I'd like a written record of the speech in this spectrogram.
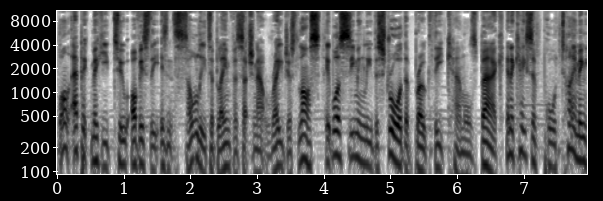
While Epic Mickey 2 obviously isn't solely to blame for such an outrageous loss, it was seemingly the straw that broke the camel's back. In a case of poor timing,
